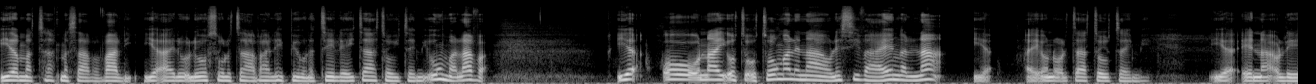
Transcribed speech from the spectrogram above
ya mata masava vali ya ai lo leo solo ta vali pe o tele ita tato i temi o malava ia o nai o to tonga le na o le si vaenga na ia ai ono le tatou taimi ia e na o le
